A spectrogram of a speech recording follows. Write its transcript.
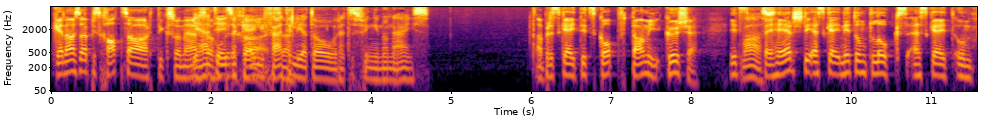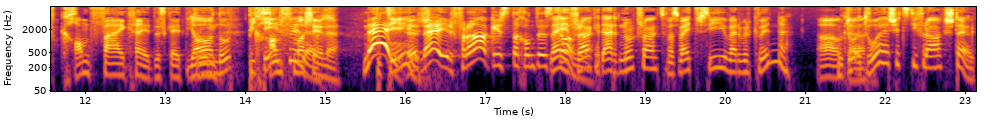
genau so etwas Katzenartiges. So Ja, so die haben so geile Federli an den Ohren. Das finde ich noch nice. Aber es geht jetzt Gott verdammt, Güsche. Jetzt Was? beherrschst du, es geht nicht um die Looks, es geht um die Kampffähigkeit, es geht Ja, um nur bei Kampfmaschinen. Nein, äh, nein, ihr Frage ist doch um das Nein, gegangen. Frage, er hat nur gefragt, was wollt ihr sein und wer wird gewinnen? Ah, Und okay, du, also. du hast jetzt die Frage gestellt.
